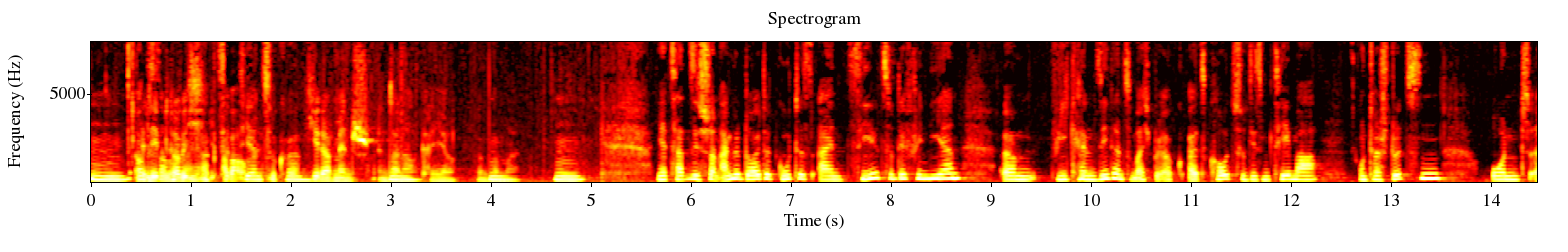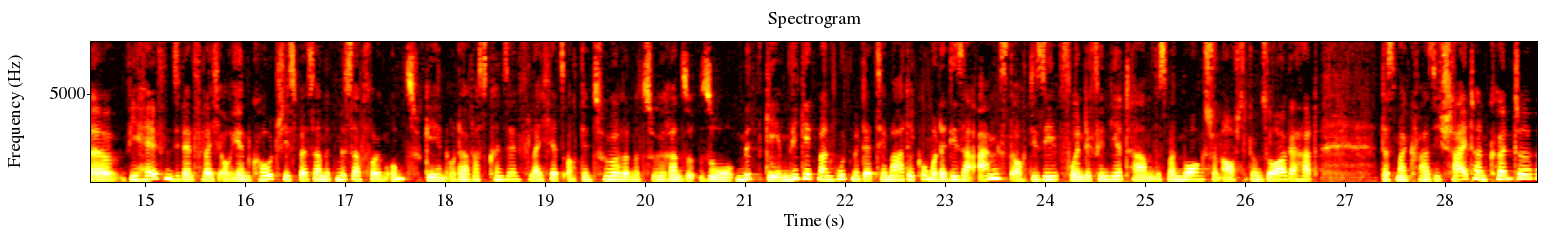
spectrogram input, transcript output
Hm, erlebt, glaube ich, akzeptieren zu können. jeder Mensch in seiner hm. Karriere irgendwann hm. mal. Hm. Jetzt hatten Sie es schon angedeutet, gut ist, ein Ziel zu definieren. Ähm, wie können Sie denn zum Beispiel als Coach zu diesem Thema unterstützen und äh, wie helfen Sie denn vielleicht auch Ihren Coaches besser mit Misserfolgen umzugehen? Oder was können Sie denn vielleicht jetzt auch den Zuhörerinnen und Zuhörern so, so, mitgeben? Wie geht man gut mit der Thematik um? Oder dieser Angst auch, die Sie vorhin definiert haben, dass man morgens schon aufsteht und Sorge hat, dass man quasi scheitern könnte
